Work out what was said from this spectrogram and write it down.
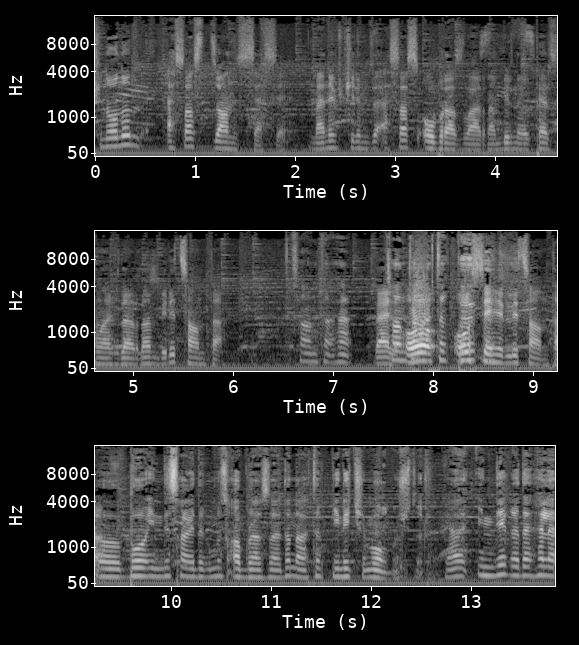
kinonun əsas can hissəsi, mənim fikrimcə əsas obrazlardan, bir növ personajlardan biri çanta. Çanta, hə. Bəli, Çanta o artıq o böyük- sehirli çanta. Ə, Bu indi saydığımız obrazlardan artıq biri kimi olmuşdur. Yəni indiyə qədər hələ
